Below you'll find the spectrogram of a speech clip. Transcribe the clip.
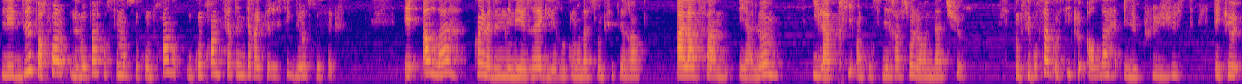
les deux, parfois, ne vont pas forcément se comprendre ou comprendre certaines caractéristiques de l'autre sexe. Et Allah, quand il a donné les règles, les recommandations, etc., à la femme et à l'homme, il a pris en considération leur nature. Donc c'est pour ça aussi que Allah est le plus juste et que,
